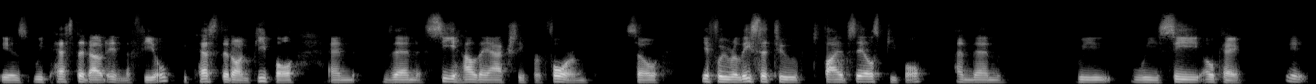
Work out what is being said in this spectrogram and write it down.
is we test it out in the field, we test it on people, and then see how they actually perform. So if we release it to five salespeople and then we we see okay, it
